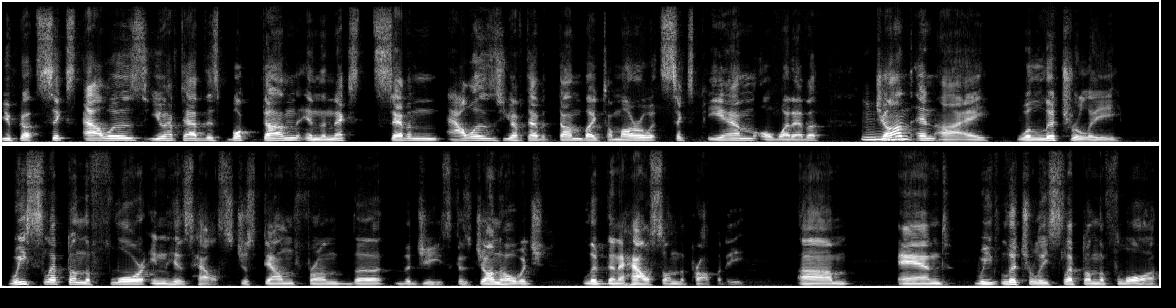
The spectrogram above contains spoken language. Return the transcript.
you've got six hours. You have to have this book done in the next seven hours. You have to have it done by tomorrow at 6 p.m. or whatever. Mhm. John and I were literally we slept on the floor in his house just down from the the G's because John Horwich lived in a house on the property. Um, and we literally slept on the floor.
